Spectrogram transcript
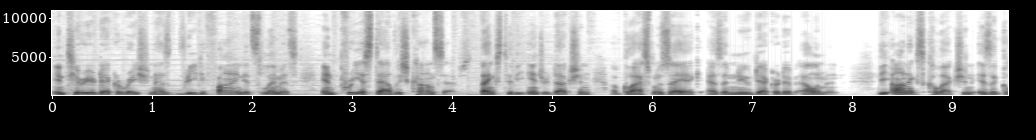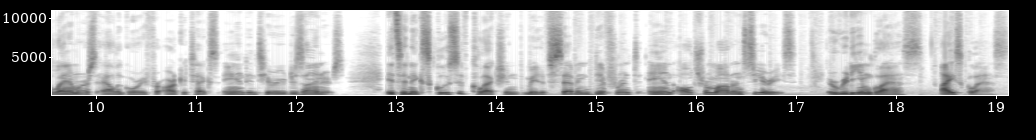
Interior decoration has redefined its limits and pre established concepts thanks to the introduction of glass mosaic as a new decorative element. The Onix collection is a glamorous allegory for architects and interior designers. It's an exclusive collection made of seven different and ultra-modern series. Iridium glass, ice glass,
